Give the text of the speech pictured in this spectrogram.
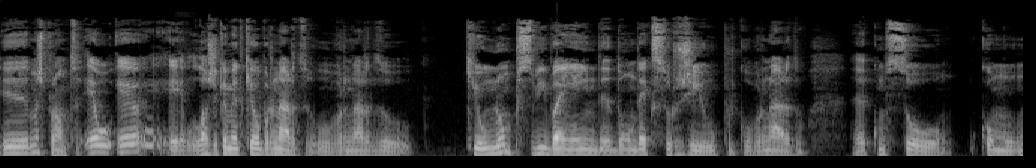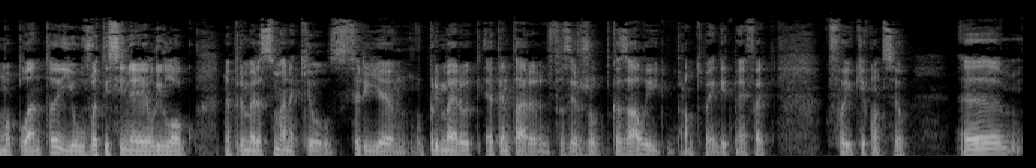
Uh, mas pronto, é, é, é, logicamente que é o Bernardo. O Bernardo que eu não percebi bem ainda de onde é que surgiu, porque o Bernardo uh, começou como uma planta e eu vaticinei ali logo na primeira semana que ele seria o primeiro a tentar fazer o jogo de casal e pronto, bem dito, bem feito, foi o que aconteceu. Uh,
